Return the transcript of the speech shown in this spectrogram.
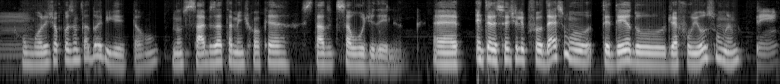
Hum, rumores de aposentadoria. Então, não se sabe exatamente qual que é o estado de saúde dele. É, interessante ele que foi o décimo TD do Jeff Wilson, né? sim.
